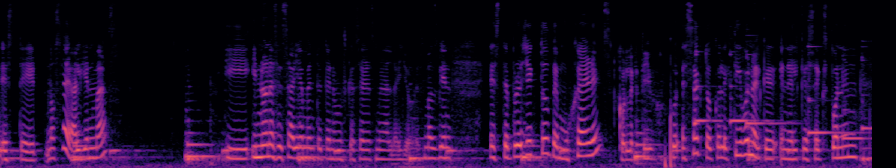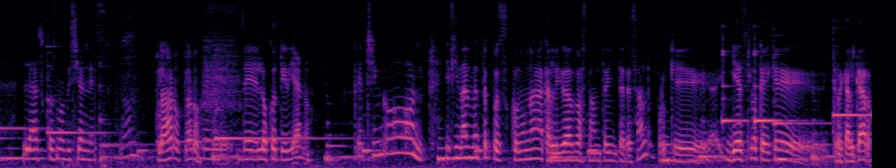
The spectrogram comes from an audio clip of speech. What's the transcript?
este, no sé, alguien más. Y, y no necesariamente tenemos que hacer Esmeralda y yo. Es más bien este proyecto de mujeres, colectivo. co- exacto, colectivo en el que en el que se exponen las cosmovisiones ¿no? Claro, claro. de, de lo cotidiano. ¡Qué chingón! Y finalmente, pues con una calidad bastante interesante, porque, y es lo que hay que recalcar,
